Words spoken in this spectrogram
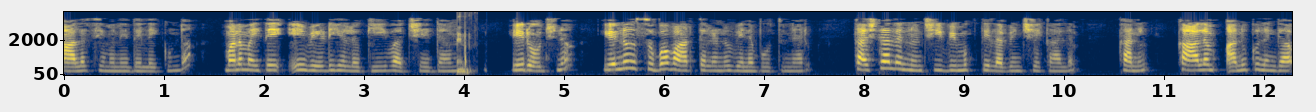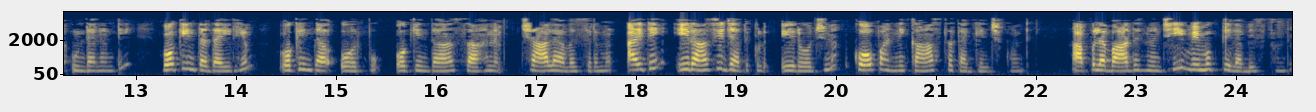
ఆలస్యం అనేది లేకుండా మనమైతే ఈ వీడియోలోకి వచ్చేద్దాం. ఈ రోజున ఎన్నో శుభవార్తలను వినబోతున్నారు. కష్టాల నుంచి విముక్తి లభించే కాలం. కానీ కాలం అనుకూలంగా ఉండాలంటే ఒకంత ధైర్యం ఒకంత ఓర్పు ఒకంత సహనం చాలా అవసరము. అయితే ఈ రాశి జాతకులు ఈ రోజున కోపాన్ని కాస్త తగ్గించుకోండి. అప్పుల బాధ నుంచి విముక్తి లభిస్తుంది.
